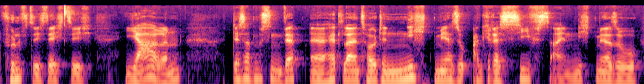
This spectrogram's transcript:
50, 60 Jahren, deshalb müssen Web äh, Headlines heute nicht mehr so aggressiv sein, nicht mehr so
